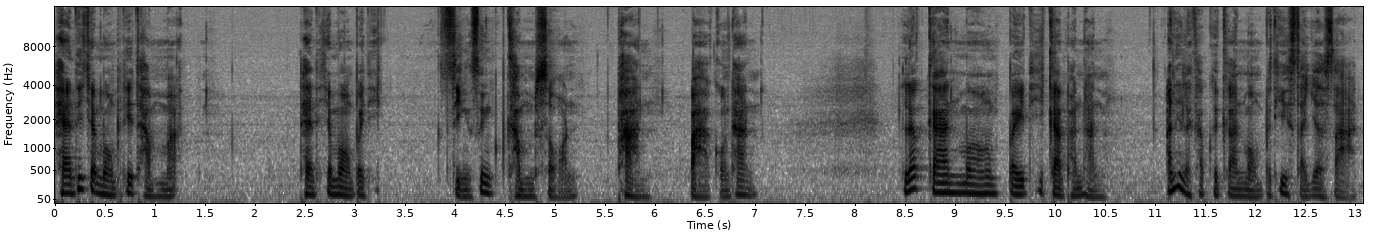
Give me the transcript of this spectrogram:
แทนที่จะมองไปที่ธรรมะ แทนที่จะมองไปที่สิ่งซึ่งคำสอนผ่านปากของท่าน แล้วการมองไปที่การพนัน อันนี้แหละครับคือการมองไปที่ไสยศาสตร์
